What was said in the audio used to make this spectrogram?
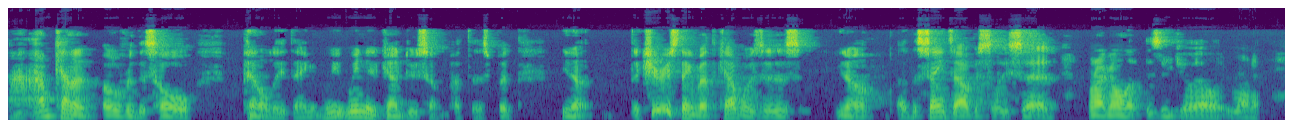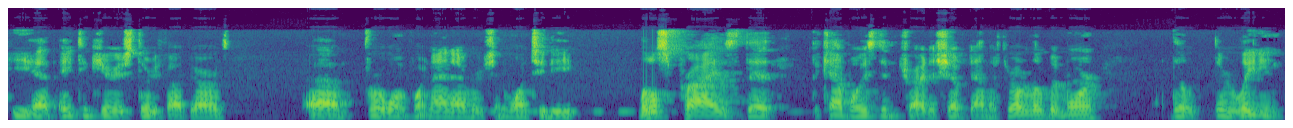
I, I'm kind of over this whole penalty thing. We, we need to kind of do something about this. But, you know, the curious thing about the Cowboys is, you know, uh, the Saints obviously said, we're not going to let Ezekiel Elliott run it. He had 18 carries, 35 yards um, for a 1.9 average and one TD. Little surprised that the Cowboys didn't try to shove down their throat a little bit more. The, their leading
